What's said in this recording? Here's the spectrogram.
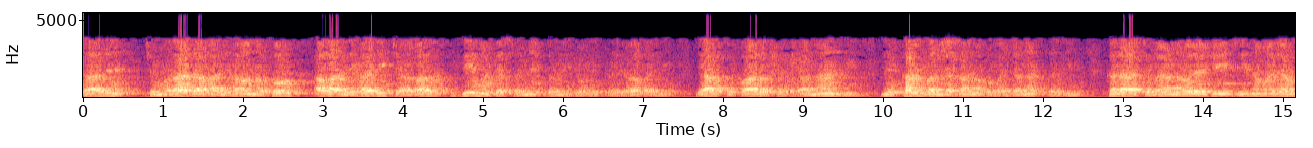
دارے مراد نکو دی دی مجسمی کمی جوڑی کری یا کفار و شیطانان دی. نیکان بندکان و بجانت دی کلا چھ بیانولی کی زین مریم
